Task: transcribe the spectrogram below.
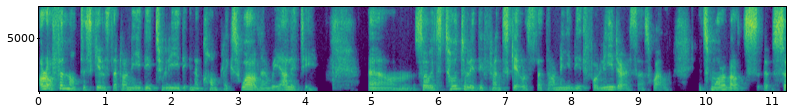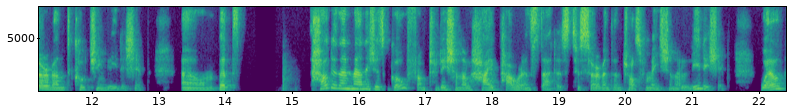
are often not the skills that are needed to lead in a complex world and reality. Um, so it's totally different skills that are needed for leaders as well. It's more about servant coaching leadership. Um, but how do then managers go from traditional high power and status to servant and transformational leadership? Well,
